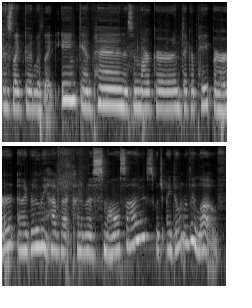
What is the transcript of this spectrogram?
is like good with like ink and pen and some marker and thicker paper and I really only have that kind of in a small size which I don't really love.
